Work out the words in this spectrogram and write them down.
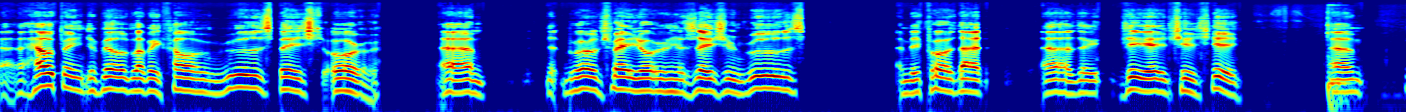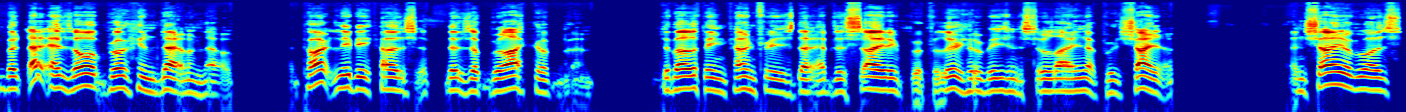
uh, helping to build what we call rules-based order. Um, the World Trade Organization rules, and before that, uh, the GATT. Um, but that has all broken down now, partly because there's a block of um, developing countries that have decided for political reasons to line up with China. And China was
